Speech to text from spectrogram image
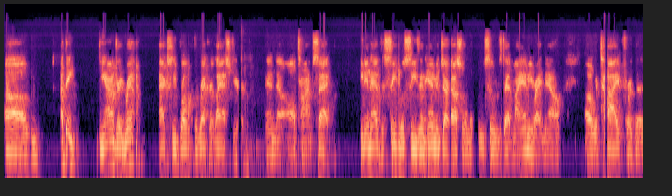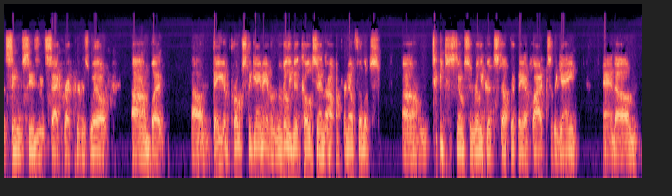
Um, I think DeAndre Rick actually broke the record last year and uh, all-time sack. He didn't have the single season. Him and Joshua Lapusa, who's at Miami right now, uh, were tied for the single season sack record as well. Um, but um, they approach the game. They have a really good coach in uh, Pernell Phillips, uh, who teaches them some really good stuff that they apply to the game. And um,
